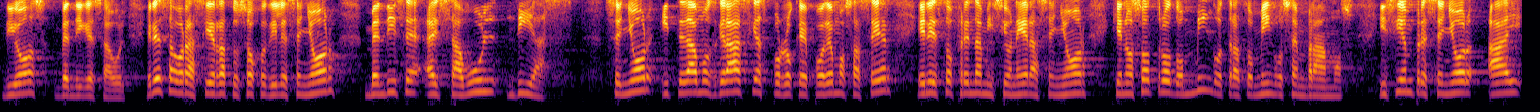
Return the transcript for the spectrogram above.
Dios bendiga a Saúl. En esa hora cierra tus ojos, dile, Señor, bendice a Saúl Díaz. Señor, y te damos gracias por lo que podemos hacer en esta ofrenda misionera, Señor, que nosotros domingo tras domingo sembramos. Y siempre, Señor, hay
